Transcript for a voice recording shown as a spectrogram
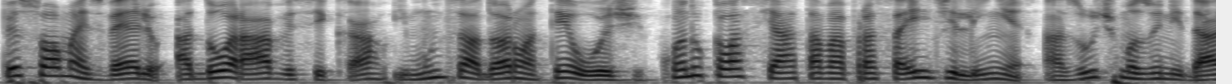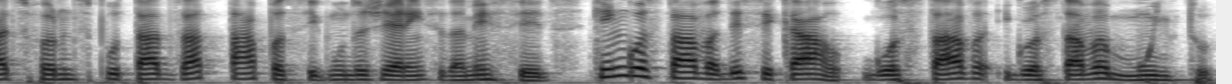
Pessoal mais velho adorava esse carro e muitos adoram até hoje. Quando o Classe A estava para sair de linha, as últimas unidades foram disputadas a tapa segundo a gerência da Mercedes. Quem gostava desse carro, gostava e gostava muito.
